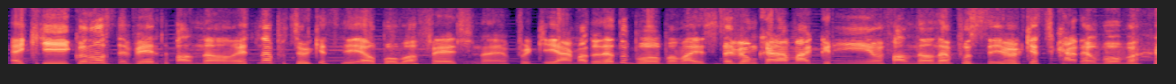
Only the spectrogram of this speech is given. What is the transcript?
é que quando você vê ele, você fala, não, não é possível que esse é o Boba Fett, né? Porque a armadura é do Boba, mas você vê um cara magrinho e fala, não, não é possível que esse cara é o Boba.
